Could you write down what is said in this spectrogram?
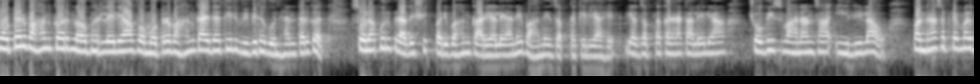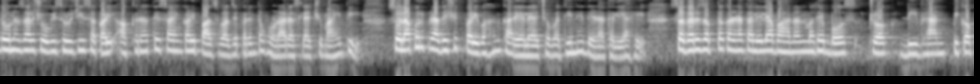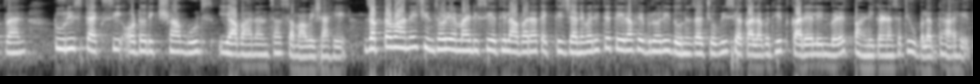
Motor वाहन कर न भरलेल्या व मोटर वाहन कायद्यातील विविध गुन्ह्यांतर्गत सोलापूर प्रादेशिक परिवहन कार्यालयाने वाहने जप्त केली आहेत. या जप्त करण्यात आलेल्या चोवीस वाहनांचा ई लिलाव पंधरा सप्टेंबर दोन हजार चोवीस रोजी सकाळी अकरा ते सायंकाळी पाच वाजेपर्यंत होणार असल्याची माहिती सोलापूर प्रादेशिक परिवहन कार्यालयाच्या वतीने देण्यात आली आहे. सदर जप्त करण्यात आलेल्या वाहनांमध्ये bus truck D van pickup van tourist taxi auto rickshaw goods या वाहनांचा समावेश आहे. जप्त वाहने चिंचोळी एमआयडीसी येथील आवारात एकतीस जानेवारी ते तेरा फेब्रुवारी दोन हजार चोवीस या कालावधीत कार्यालयीन वेळेत पाहणी करण्यासाठी उपलब्ध आहेत.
